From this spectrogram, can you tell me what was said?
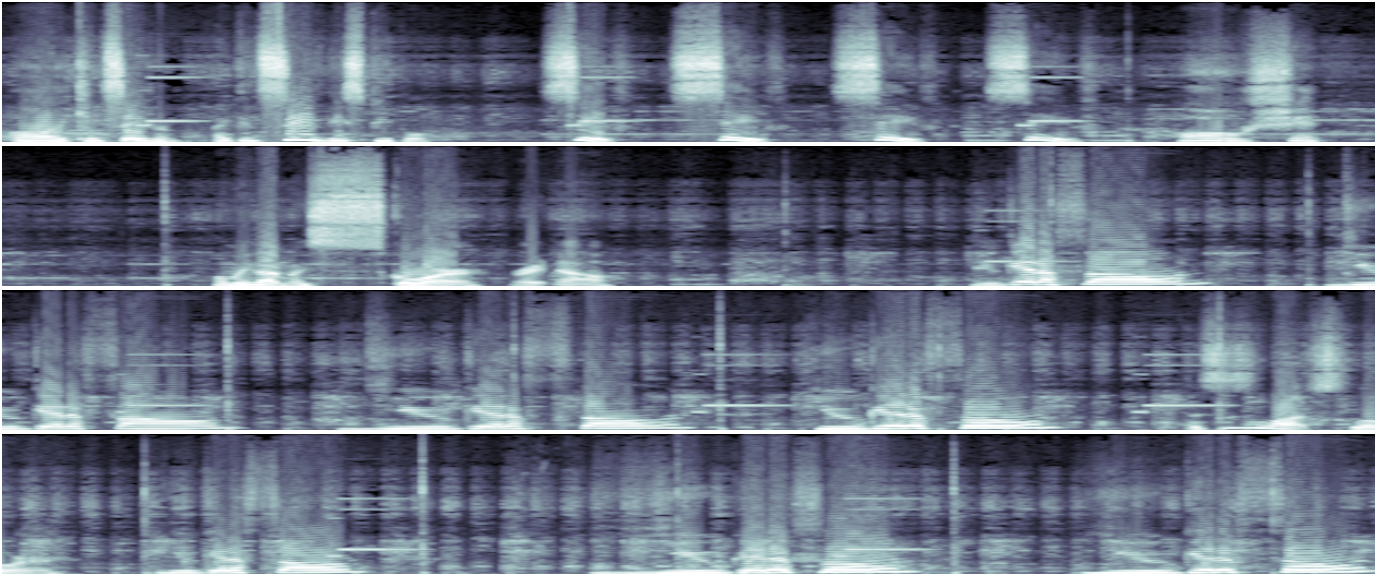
Oh, I can save them. I can save these people. Save. Save. Save. Save. Oh, shit. Oh my god, my score right now. You get a phone. You get a phone. You get a phone. You get a phone. This is a lot slower. You get a phone. You get a phone. You get a phone.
